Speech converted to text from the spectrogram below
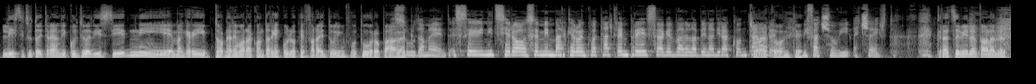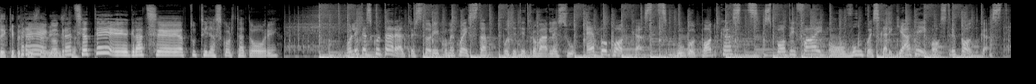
l'Istituto Italiano di Cultura di Sydney e magari torneremo a raccontare quello che farai tu in futuro, Paola. Assolutamente. E se inizierò, se mi imbarcherò in qualche altra impresa che vale la pena di raccontare, mi faccio vivere. Eh, certo. Grazie mille Paola Vertecchi per questa Prego, visita. grazie a te e grazie a tutti gli ascoltatori. Volete ascoltare altre storie come questa? Potete trovarle su Apple Podcasts, Google Podcasts, Spotify o ovunque scarichiate i vostri podcast.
